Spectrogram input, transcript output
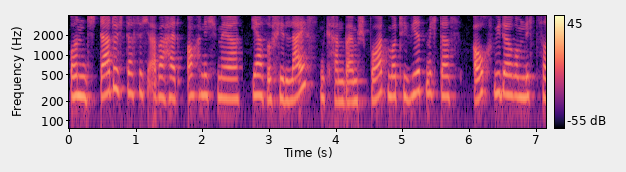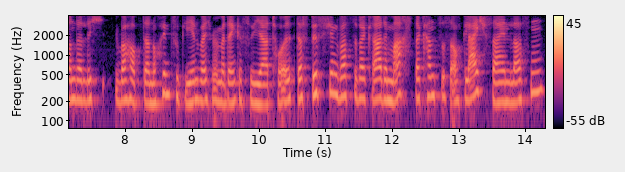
Und dadurch, dass ich aber halt auch nicht mehr ja so viel leisten kann beim Sport, motiviert mich das auch wiederum nicht sonderlich überhaupt da noch hinzugehen, weil ich mir immer denke so ja toll, das bisschen, was du da gerade machst, da kannst du es auch gleich sein lassen.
